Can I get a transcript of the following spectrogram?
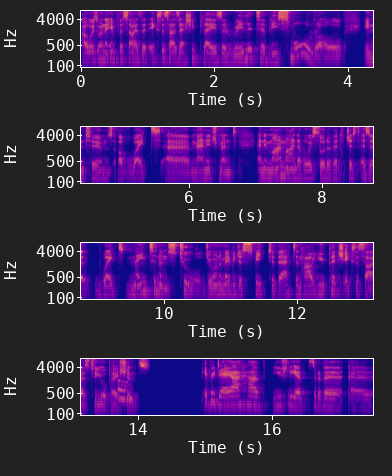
I always want to emphasize that exercise actually plays a relatively small role in terms of weight uh, management. And in my mind, I've always thought of it just as a weight maintenance tool. Do you want to maybe just speak to that and how you pitch exercise to your patients? Every day I have usually a sort of a, a,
